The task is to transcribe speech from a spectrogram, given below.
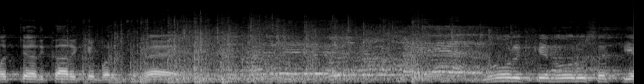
ಮತ್ತೆ ಅಧಿಕಾರಕ್ಕೆ ಬರುತ್ತದೆ. ನೂರಕ್ಕೆ ನೂರು ಸತ್ಯ.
